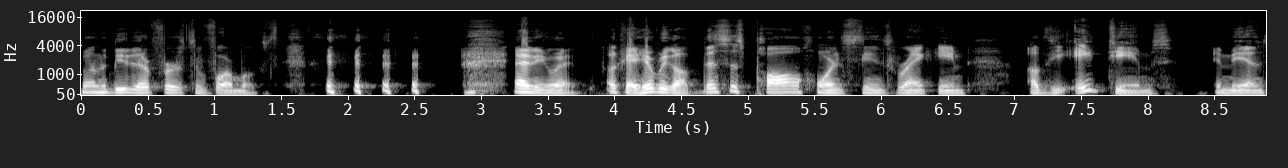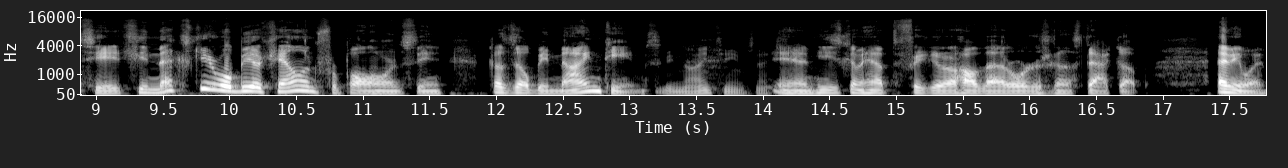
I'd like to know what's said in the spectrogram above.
want to be there first and foremost. anyway, okay, here we go. This is Paul Hornstein's ranking of the eight teams in the NCHC. Next year will be a challenge for Paul Hornstein because there'll be nine teams, It'll be nine teams next year. and he's going to have to figure out how that order is going to stack up. Anyway,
